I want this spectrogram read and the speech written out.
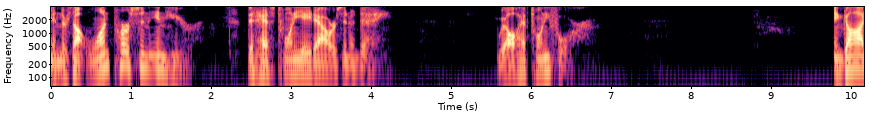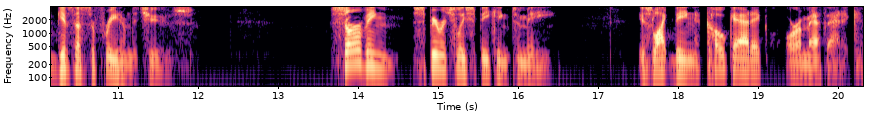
And there's not one person in here that has 28 hours in a day. We all have 24. And God gives us the freedom to choose. Serving, spiritually speaking, to me, is like being a coke addict or a meth addict.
